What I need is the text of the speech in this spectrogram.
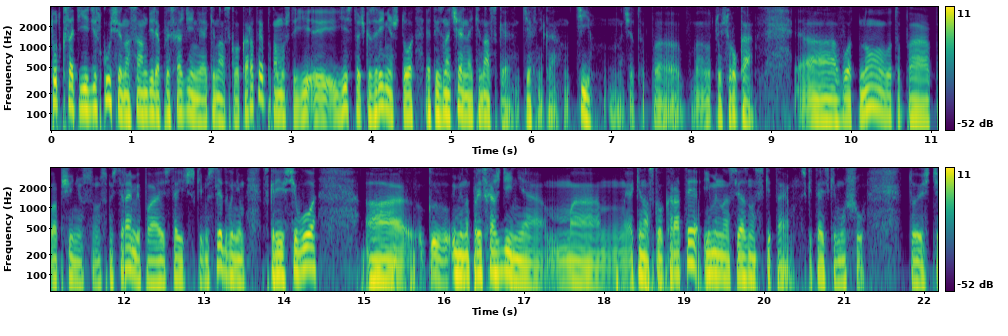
тут, кстати, есть дискуссия, на самом деле, о происхождении окинавского карате, потому что есть точка зрения, что это изначально окинавская техника, ти, значит, по, то есть рука. Э, вот, но вот по, общению с, с мастерами, по историческим исследованиям, скорее всего, э, именно происхождение окинавского карате именно связано с Китаем, с китайским ушу. То есть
